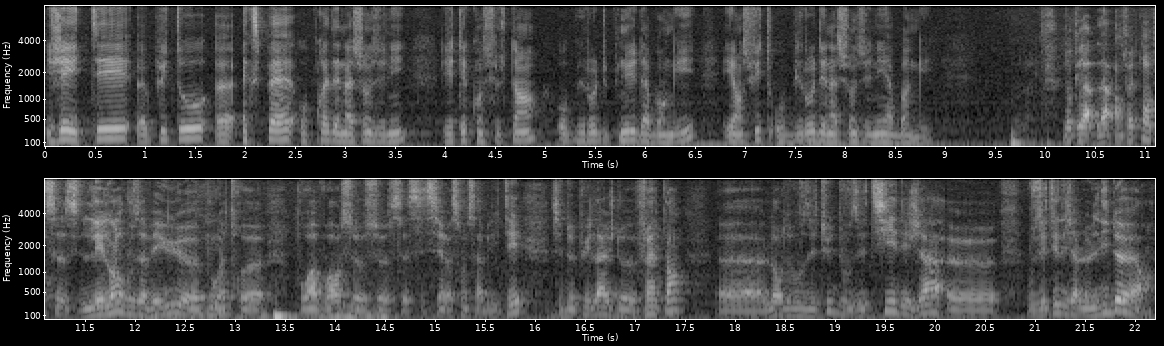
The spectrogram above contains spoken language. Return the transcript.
j'ai été euh, plutôt euh, expert auprès des Nations Unies J'étais consultant au bureau du PNUD à Bangui et ensuite au bureau des Nations Unies à Bangui. Donc là, en fait, l'élan que vous avez eu euh, pour, être, euh, pour avoir ces responsabilités, c'est depuis l'âge de 20 ans. Euh, lors de vos études, vous étiez déjà, vous étiez déjà le leader,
